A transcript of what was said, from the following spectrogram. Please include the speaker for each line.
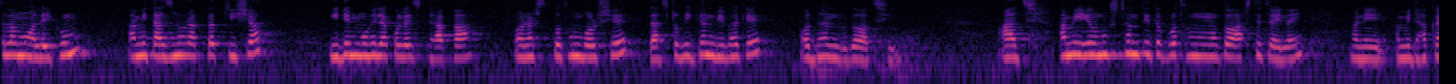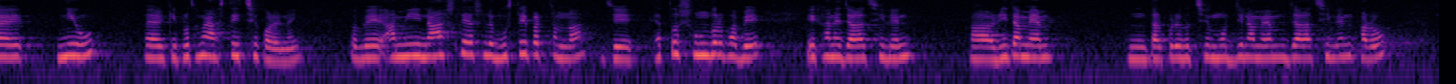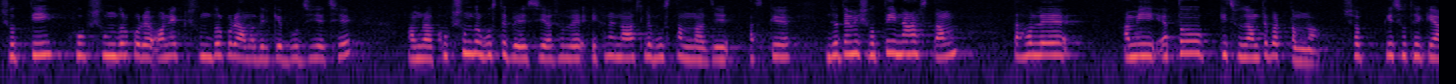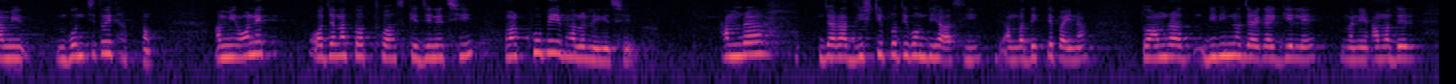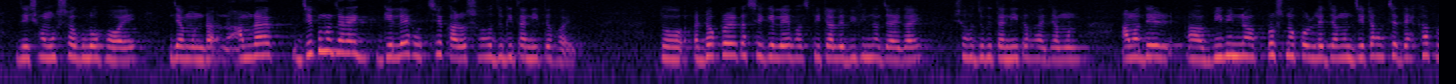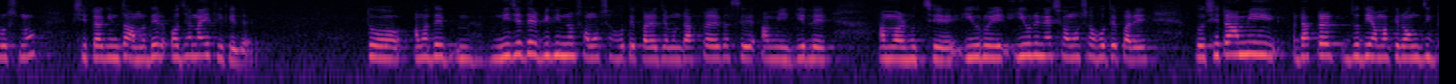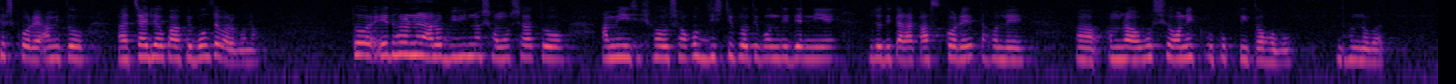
Speaker 1: আসসালামু আলাইকুম। আমি তাজনুর আক্তার তৃষা, ইডেন মহিলা কলেজ, ঢাকা, অনার্স প্রথম বর্ষে রাষ্ট্রবিজ্ঞান বিভাগে অধ্যয়নরত আছি। আজ আমি এই অনুষ্ঠানটিতে প্রথমত আসতে চাই নাই মানে আমি ঢাকায় নিউ, তাই আর কি প্রথমে আসতে ইচ্ছে করে নাই। তবে আমি না আসলে আসলে বুঝতেই পারতাম না যে এত সুন্দরভাবে এখানে যারা ছিলেন রীতা ম্যাম তারপরে হচ্ছে মর্জিনা ম্যাম যারা ছিলেন আরও সত্যি খুব সুন্দর করে, অনেক সুন্দর করে আমাদেরকে বুঝিয়েছে। আমরা খুব সুন্দর বুঝতে পেরেছি। আসলে এখানে না আসলে বুঝতাম না যে আজকে যদি আমি সত্যিই না আসতাম, তাহলে আমি এত কিছু জানতে পারতাম না। সব কিছু থেকে আমি বঞ্চিতই থাকতাম। আমি অনেক অজানা তথ্য আজকে জেনেছি। আমার খুবই ভালো লেগেছে। আমরা যারা দৃষ্টি প্রতিবন্ধী আছি, আমরা দেখতে পাই না। তো আমরা বিভিন্ন জায়গায় গেলে মানে আমাদের যে সমস্যাগুলো হয়, যেমন আমরা যে কোনো জায়গায় গেলে হচ্ছে কারও সহযোগিতা নিতে হয়। তো ডক্টরের কাছে গেলে হসপিটালে বিভিন্ন জায়গায় সহযোগিতা নিতে হয়, যেমন আমাদের বিভিন্ন প্রশ্ন করলে, যেমন যেটা হচ্ছে দেখা প্রশ্ন, সেটা কিন্তু আমাদের অজানাই থেকে যায়। তো আমাদের নিজেদের বিভিন্ন সমস্যা হতে পারে, যেমন ডাক্তারের কাছে আমি গেলে আমার হচ্ছে ইউরি, ইউরিনের সমস্যা হতে পারে। তো সেটা আমি, ডাক্তার যদি আমাকে রং জিজ্ঞেস করে, আমি তো চাইলেও কাউকে বলতে পারব না। তো এ ধরনের আরও বিভিন্ন সমস্যা, তো আমি সকল দৃষ্টি প্রতিবন্ধীদের নিয়ে যদি তারা কাজ করে, তাহলে আমরা অবশ্যই অনেক উপকৃত হব। ধন্যবাদ।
